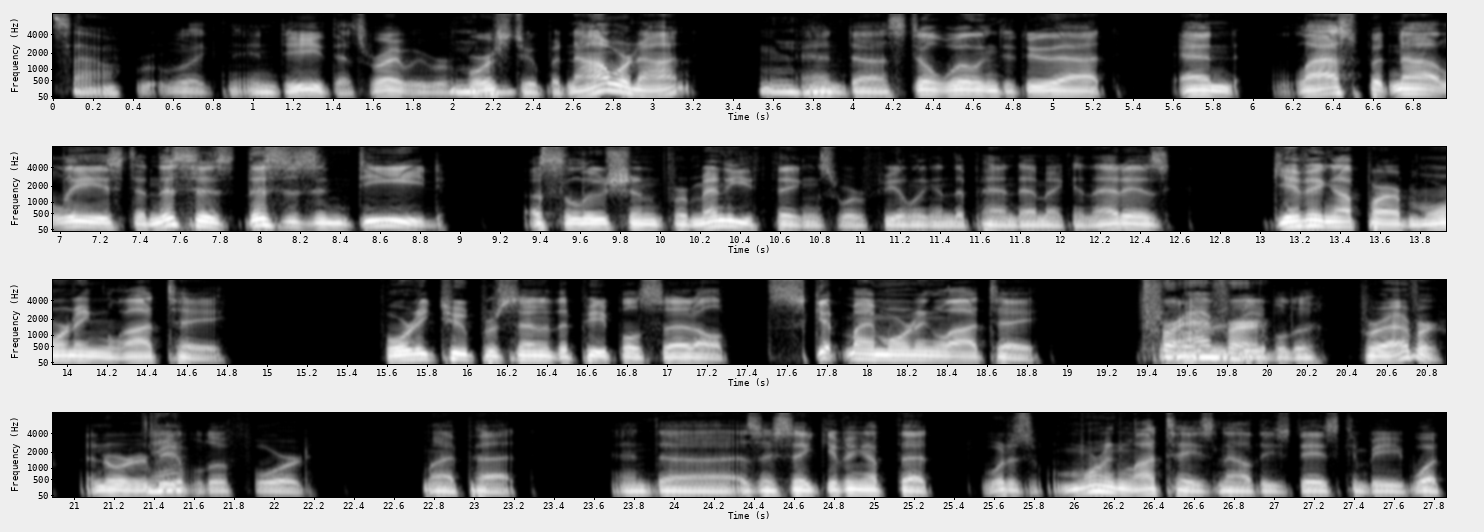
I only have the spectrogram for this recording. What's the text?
So, Like, indeed, that's right. We were Mhm. forced to, but now we're not. mhm. and uh, still willing to do that. And last but not least, and this is this is indeed a solution for many things we're feeling in the pandemic, and that is giving up our morning latte. Forty-two percent of the people said, "I'll skip my morning latte order to forever. be able to forever in order to be able to afford my pet." And uh, as I say, giving up that what is it? morning lattes now these days can be what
